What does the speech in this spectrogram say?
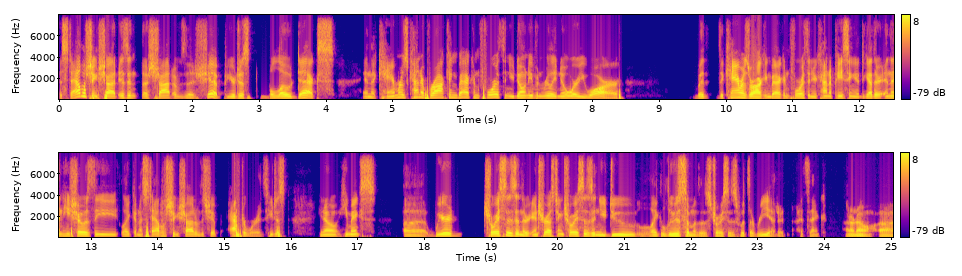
establishing shot isn't a shot of the ship; you're just below decks, and the camera's kind of rocking back and forth, and you don't even really know where you are. But the camera's rocking back and forth, and you're kind of piecing it together. And then he shows the like an establishing shot of the ship afterwards. He just, you know, he makes uh, weird choices and they're interesting choices and you do like lose some of those choices with the re-edit i think i don't know uh,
